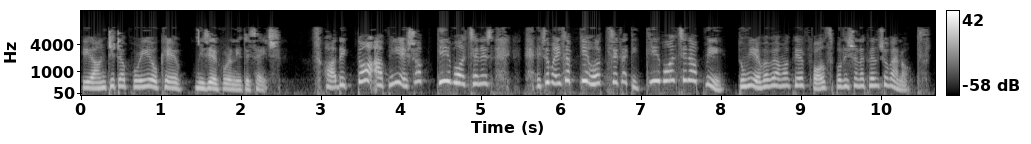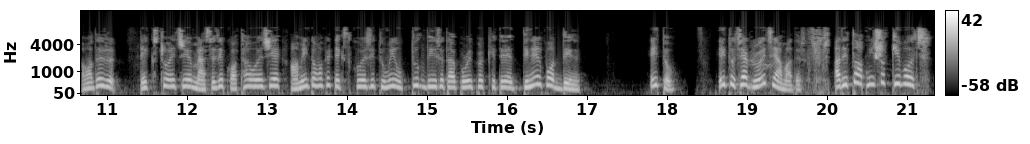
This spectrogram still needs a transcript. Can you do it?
এই আংটিটা পরিয়ে ওকে নিজের করে নিতে চাইছি। আপনি এসব কি বলছেন? এস- এসব কি হচ্ছে কি বলছেন আপনি? তুমি এভাবে আমাকে ফলস পজিশনে ফেলছো কেন? আমাদের টেক্সট হয়েছে মেসেজে কথা হয়েছে, আমি তোমাকে টেক্সট করেছি, তুমি উত্তর দিয়েছ তার পরিপ্রেক্ষিতে দিনের পর দিন। এই তো এই তো চ্যাট রয়েছে আমাদের। আদিত্য, আপনি সব কি বলছেন?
